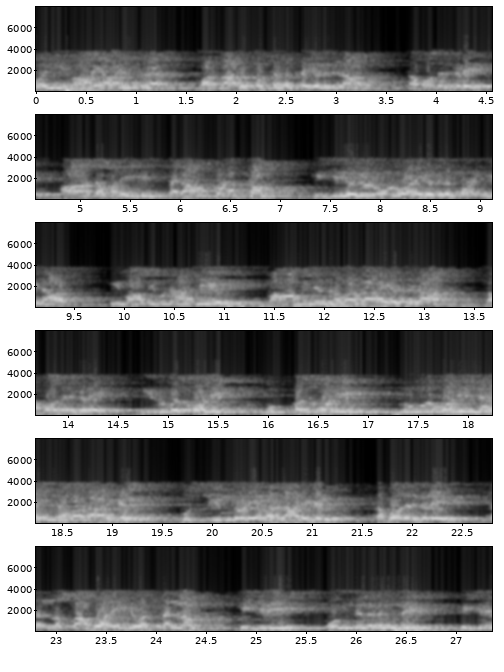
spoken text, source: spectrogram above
வனிஹாயா என்ற வரலாறு புத்தகத்தை எழுதினார். சகோதரர்களே ஆதம் அலைஹிஸ்ஸலாம் தொடக்கம் ஹிஜ்ரி எழுநூறு வரை எழுத தொடங்கினார் இமாம் இபுன் ஹசீர் காமில் என்ற வரலாறு எழுதினார் சகோதரர்களே இருபது ஒளி முப்பது ஒளி நூறு ஒளி நிறைந்த வரலாறுகள் முஸ்லிம்களுடைய வரலாறுகள் சகோதரர்களே செல்லல்லாஹு அலைஹி செல்லம் ஹிஜ்ரி ஒன்றிலிருந்து ஹிஜ்ரி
